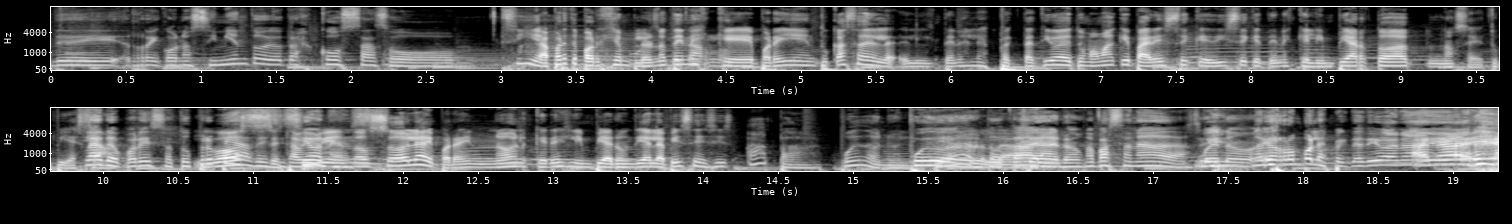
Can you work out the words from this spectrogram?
De reconocimiento de otras cosas o... Sí, aparte, por ejemplo, no tenés que, por ahí en tu casa el- el- tenés la expectativa de tu mamá que parece que dice que tenés que limpiar toda, no sé, tu pieza. Claro, por eso, tus y propias vos decisiones. estás viviendo sola y por ahí no querés limpiar un día la pieza y decís, apa, ¿puedo no Puedo, limpiarla? total. Claro. No pasa nada. Bueno, no le rompo la expectativa a A nadie.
